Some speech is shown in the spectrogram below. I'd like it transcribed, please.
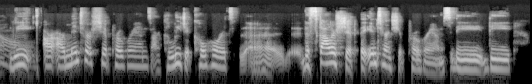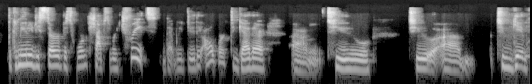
Oh. We our, our mentorship programs, our collegiate cohorts, uh, the scholarship, the internship programs, the the the community service workshops, retreats that we do, they all work together um, to to um, to give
